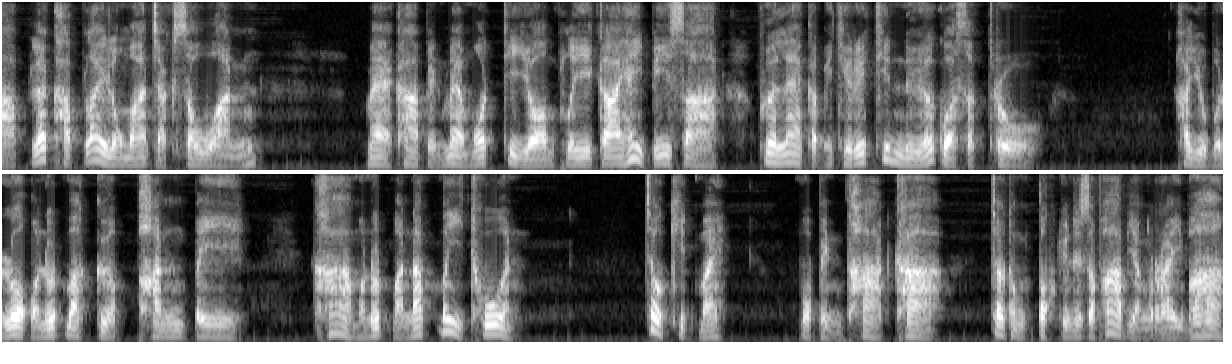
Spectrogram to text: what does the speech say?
าปและขับไล่ลงมาจากสวรรค์ แม่ข้าเป็นแม่มดที่ยอมพลีกายให้ปีศาจเพื่อแลกกับอิทธิฤทธิ์ที่เหนือกว่าศัตรูข้าอยู่บนโลกมนุษย์มาเกือบพันปีฆ่ามนุษย์มานับไม่ถ้วน เจ้าคิดไหมว่าเป็นทาสข้าเจ้าต้องตกอยู่ในสภาพอย่างไรบ้าง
